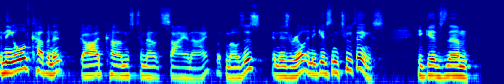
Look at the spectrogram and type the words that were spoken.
In the Old Covenant, God comes to Mount Sinai with Moses and Israel, and he gives them two things. He gives them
